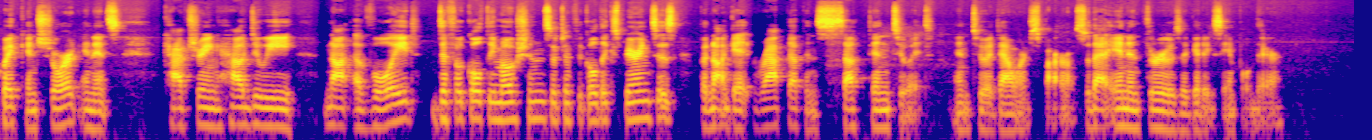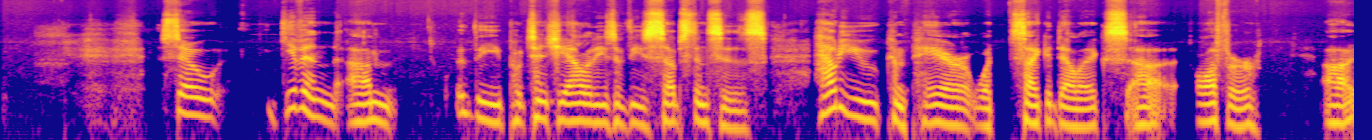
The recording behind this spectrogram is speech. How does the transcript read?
quick and short, and it's capturing how do we not avoid difficult emotions or difficult experiences, but not get wrapped up and sucked into it, into a downward spiral. So that In and Through is a good example there. So, given um, the potentialities of these substances, how do you compare what psychedelics uh, offer uh,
